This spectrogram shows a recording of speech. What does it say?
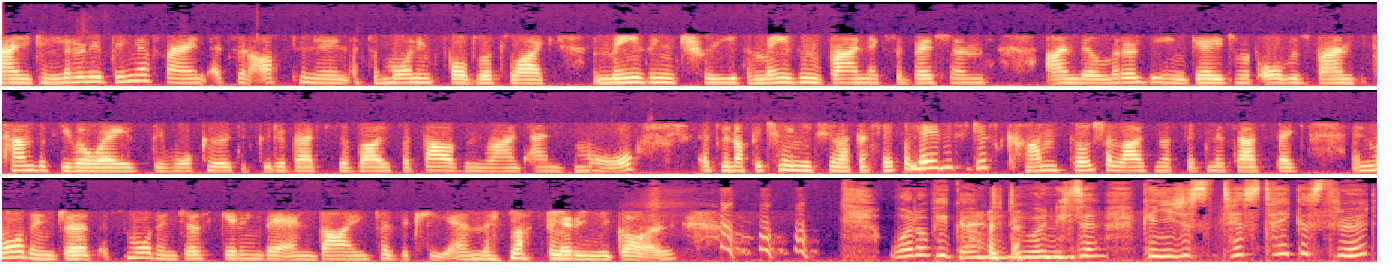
And you can literally bring a friend. It's an afternoon. It's a morning filled with like amazing treats, amazing brand exhibitions, and they'll literally be engaging with all these brands, tons of giveaways. They walk with goodie bags to value for thousand rand and more. It's an opportunity, like I said, for ladies to just come socialize in the fitness aspect, and more than just it's more than just getting there and dying physically and then like letting you go. What are we going to do, Juanita? Can you just just take us through it?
